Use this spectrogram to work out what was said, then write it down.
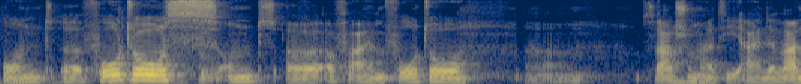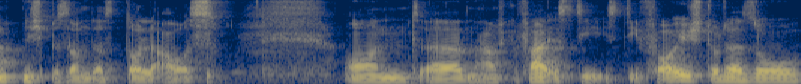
und äh, Fotos und äh, auf einem Foto äh, sah schon mal die eine Wand nicht besonders doll aus. Und äh, dann habe ich gefragt, ist die, ist die feucht oder so?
